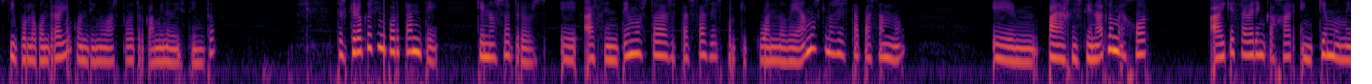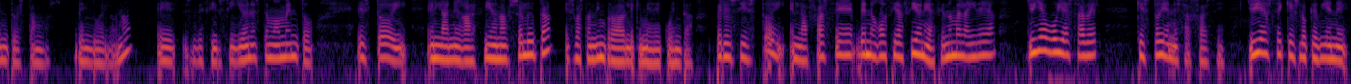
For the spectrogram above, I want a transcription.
si por lo contrario continúas por otro camino distinto. Entonces creo que es importante que nosotros eh, asentemos todas estas fases porque cuando veamos que nos está pasando, em, para gestionarlo mejor hay que saber encajar en qué momento estamos del duelo, ¿no? es decir, si yo en este momento estoy en la negación absoluta, es bastante improbable que me dé cuenta. Pero si estoy en la fase de negociación y haciéndome la idea, yo ya voy a saber que estoy en esa fase. Yo ya sé qué es lo que viene,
